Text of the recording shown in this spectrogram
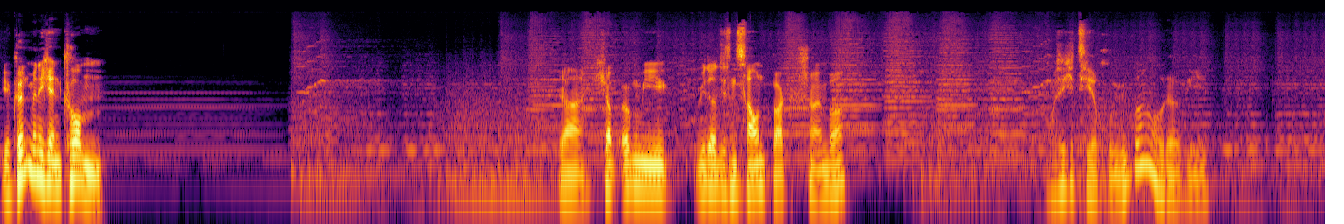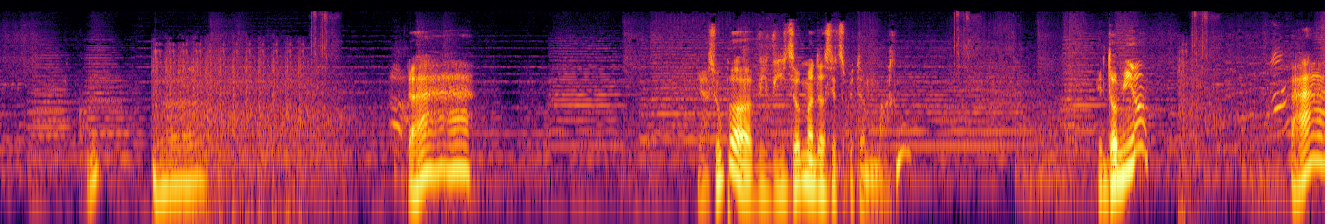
Ihr könnt mir nicht entkommen. Ja, ich habe irgendwie wieder diesen Soundbug scheinbar. Muss ich jetzt hier rüber oder wie? Ah. Ja, super. Wie, wie soll man das jetzt bitte machen? Hinter mir? Ah.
